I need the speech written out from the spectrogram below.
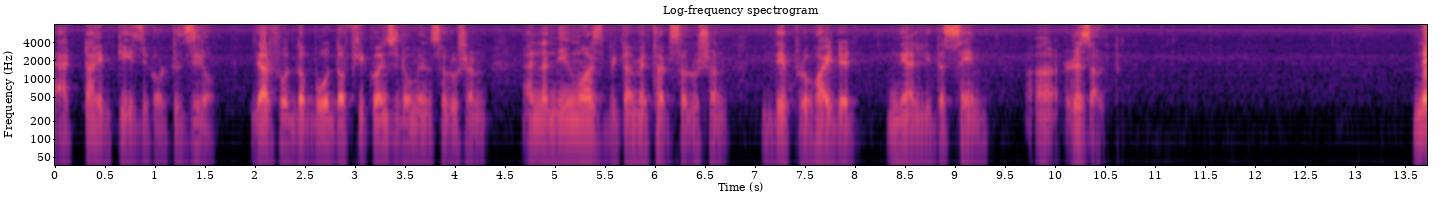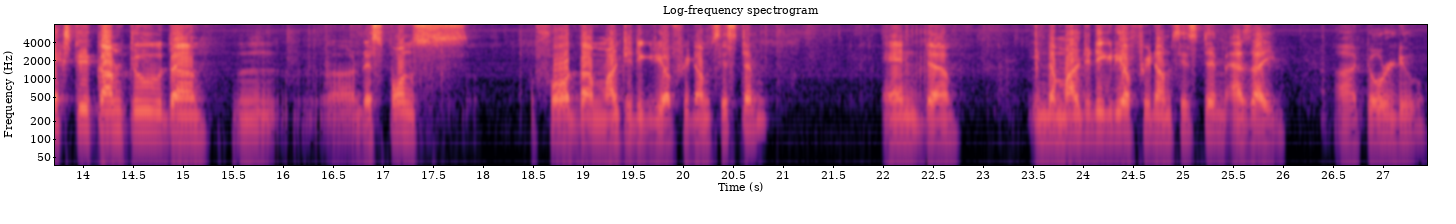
at time t is equal to 0. Therefore, the both the frequency domain solution and the Newmark's beta method solution they provided nearly the same uh, result. Next we come to the um, uh, response for the multi degree of freedom system and uh, in the multi degree of freedom system as I uh, told you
